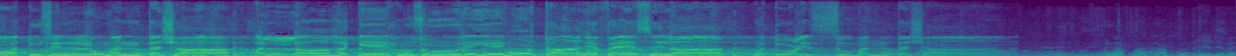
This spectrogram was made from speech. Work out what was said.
व तुजिल्लु मन तशा। अल्लाह के हुजूर ये होता है फैसला। व तो इज्जु मन तशा। अल्लाह पाक आपको दरे देवे।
